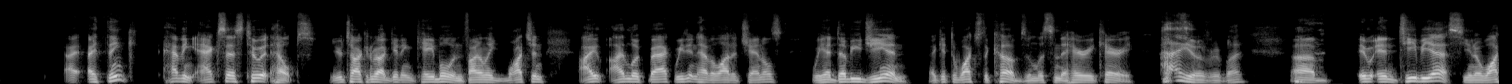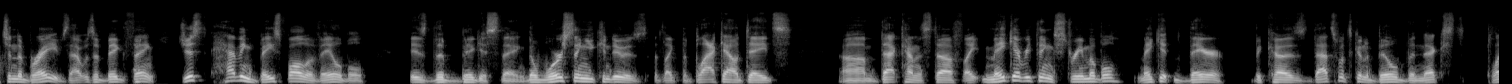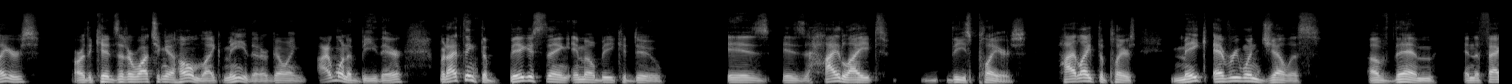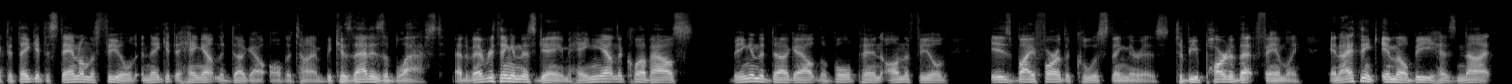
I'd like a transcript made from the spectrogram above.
I, I think having access to it helps. You're talking about getting cable and finally watching. I I look back, we didn't have a lot of channels. We had WGN. I get to watch the Cubs and listen to Harry Caray. Hi, everybody. Um, in TBS, you know, watching the Braves, that was a big thing. Just having baseball available is the biggest thing. The worst thing you can do is like the blackout dates, um, that kind of stuff. Like make everything streamable, make it there because that's what's going to build the next players are the kids that are watching at home like me that are going, I want to be there. But I think the biggest thing MLB could do is is highlight these players, highlight the players, make everyone jealous of them and the fact that they get to stand on the field and they get to hang out in the dugout all the time because that is a blast. Out of everything in this game, hanging out in the clubhouse, being in the dugout, the bullpen, on the field is by far the coolest thing there is to be part of that family. And I think MLB has not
